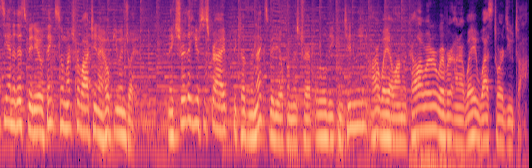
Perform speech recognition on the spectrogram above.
That's the end of this video. Thanks so much for watching. I hope you enjoyed it. Make sure that you subscribe because in the next video from this trip, we will be continuing our way along the Colorado River on our way west towards Utah.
